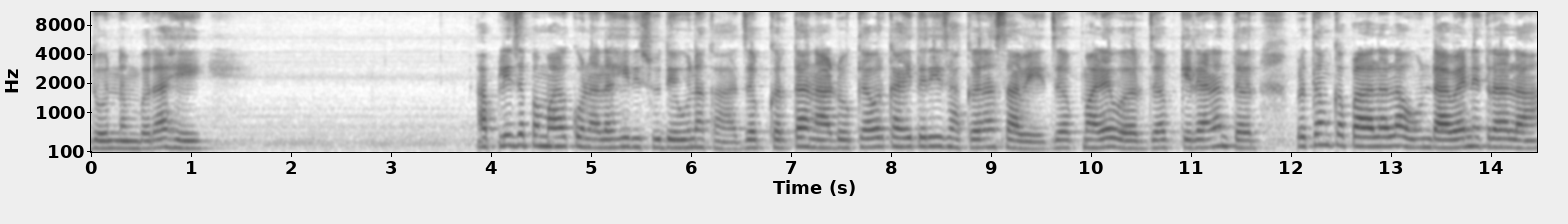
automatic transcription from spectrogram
दोन नंबर आहे. आपली जपमाळ कोणालाही दिसू देऊ नका. जप करताना डोक्यावर काहीतरी झाकण असावे. जप माळ्यावर जप केल्यानंतर प्रथम कपाळाला लावून डाव्या नेत्राला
